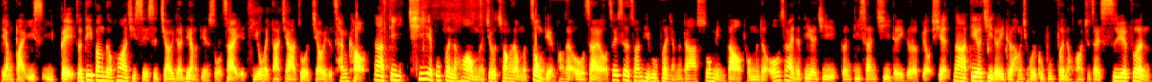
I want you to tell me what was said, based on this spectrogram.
两百一十一倍。这地方的话，其实也是交易的亮点所在，也提供给大家做交易的参考。那第七页部分的话，我们就放在我们重点放在欧债哦。这次的专题部分想跟大家说明到我们的欧债的第二季跟第三季的一个表现。那第二季的一个行情回顾部分的话，就在四月份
